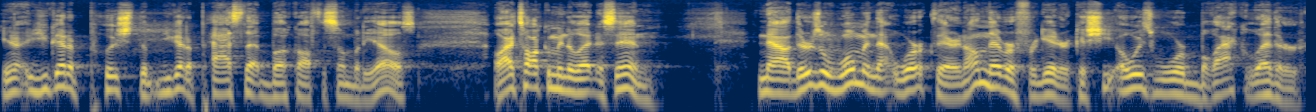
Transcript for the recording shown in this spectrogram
You know, you got to push the, you got to pass that buck off to somebody else. Oh, I talk him into letting us in. Now, there's a woman that worked there, and I'll never forget her because she always wore black leather.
